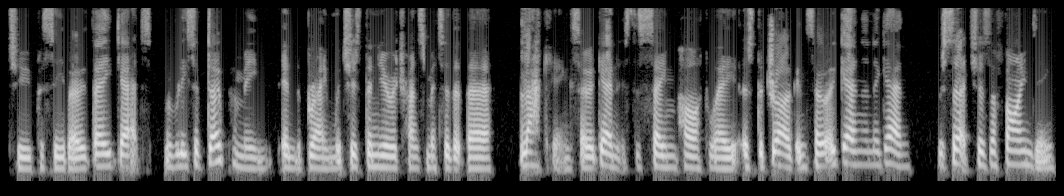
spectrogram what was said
to placebo, they get a release of dopamine in the brain, which is the neurotransmitter that they're lacking. So again, it's the same pathway as the drug. And so again and again, researchers are finding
